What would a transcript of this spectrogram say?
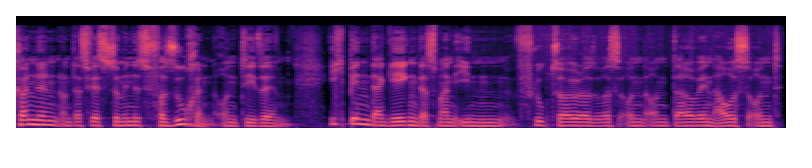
können und dass wir es zumindest versuchen. Und diese, ich bin dagegen, dass man ihnen Flugzeuge oder sowas und, und darüber hinaus und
